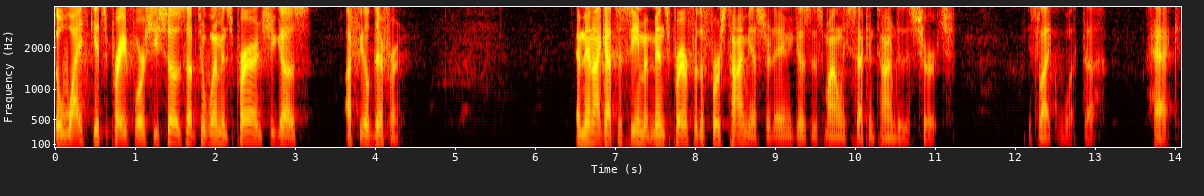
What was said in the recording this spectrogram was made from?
The wife gets prayed for. She shows up to women's prayer and she goes, I feel different. And then I got to see him at men's prayer for the first time yesterday, and he goes, This is my only second time to this church. He's like, What the heck?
